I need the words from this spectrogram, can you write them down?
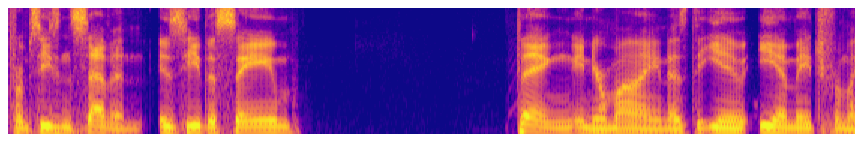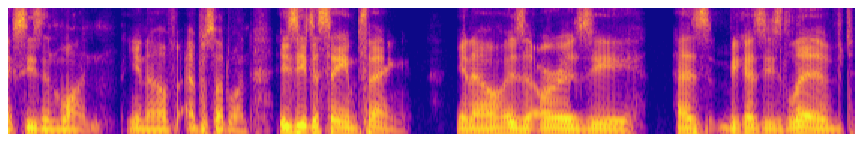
from season seven is he the same thing in your mind as the emh from like season one you know of episode one? Is he the same thing you know? Is it or is he has because he's lived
